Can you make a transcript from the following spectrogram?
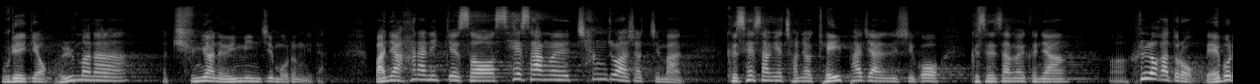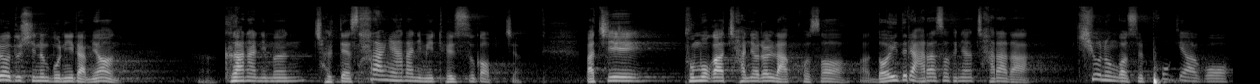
우리에게 얼마나 중요한 의미인지 모릅니다. 만약 하나님께서 세상을 창조하셨지만 그 세상에 전혀 개입하지 않으시고 그 세상을 그냥 어, 흘러가도록 내버려 두시는 분이라면 어, 그 하나님은 절대 사랑의 하나님이 될 수가 없죠. 마치 부모가 자녀를 낳고서 어, 너희들이 알아서 그냥 자라라 키우는 것을 포기하고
